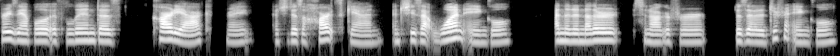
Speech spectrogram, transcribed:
for example, if Lynn does cardiac, right? And she does a heart scan and she's at one angle, and then another sonographer does it at a different angle.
